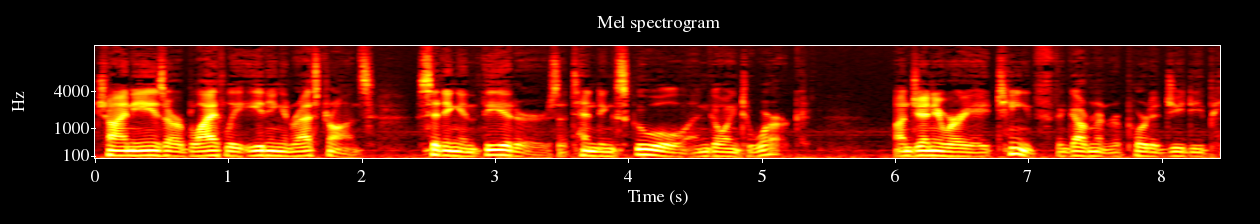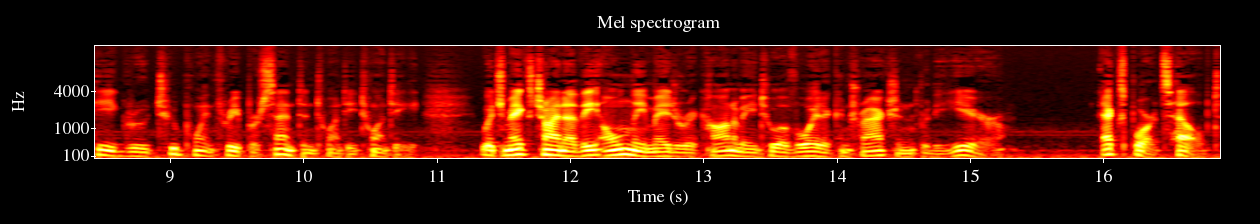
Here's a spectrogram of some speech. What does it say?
Chinese are blithely eating in restaurants, sitting in theaters, attending school, and going to work. On January 18th, the government reported GDP grew 2.3% in 2020, which makes China the only major economy to avoid a contraction for the year. Exports helped.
